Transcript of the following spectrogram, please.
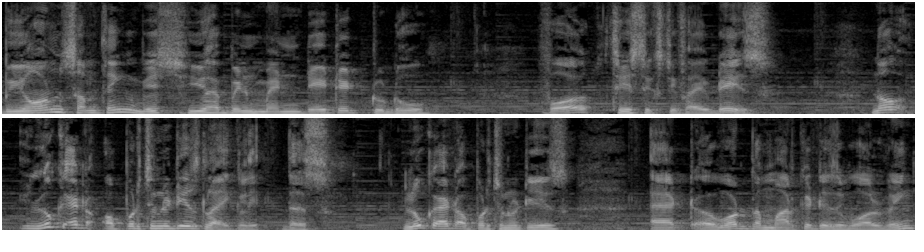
beyond something which you have been mandated to do for 365 days. Now, look at opportunities like this. Look at opportunities at uh, what the market is evolving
